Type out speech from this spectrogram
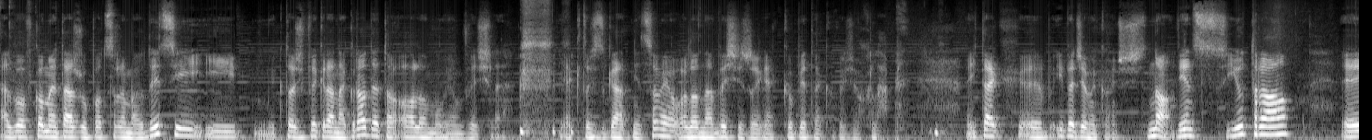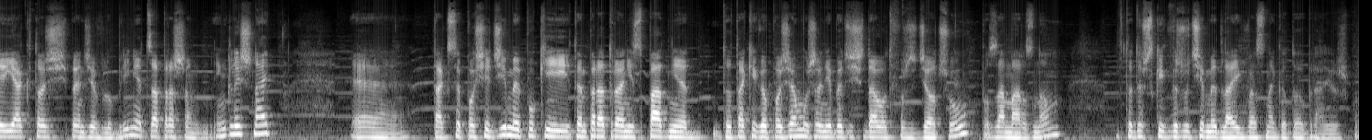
albo w komentarzu pod stroną audycji i ktoś wygra nagrodę, to Olo mu ją wyśle. Jak ktoś zgadnie, co miał Olo na myśli, że jak kobieta kogoś ochlapie. I tak, y, i będziemy kończyć. No, więc jutro, y, jak ktoś będzie w Lublinie, zapraszam English Night. E, tak sobie posiedzimy, póki temperatura nie spadnie do takiego poziomu, że nie będzie się dało otworzyć oczu, bo zamarzną. Wtedy wszystkich wyrzucimy dla ich własnego dobra już, bo,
